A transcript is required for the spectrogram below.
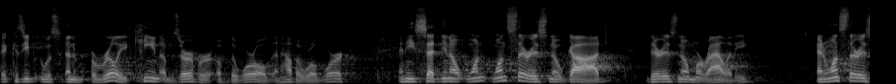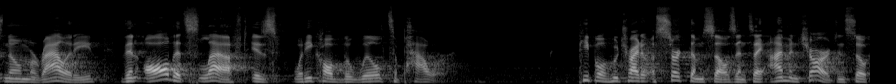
because he was an, a really keen observer of the world and how the world worked, and he said, you know, one, once there is no God, there is no morality. And once there is no morality, then all that's left is what he called the will to power. People who try to assert themselves and say, I'm in charge. And so,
